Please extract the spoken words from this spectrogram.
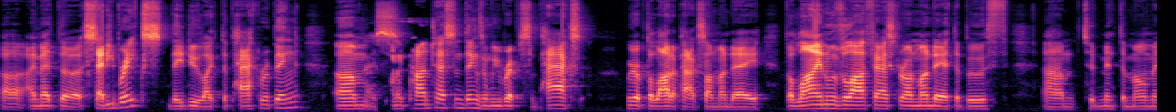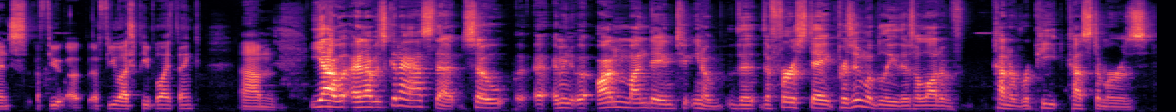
Uh, I met the Steady Breaks. They do like the pack ripping um, nice. kind of contests and things, and we ripped some packs. We ripped a lot of packs on Monday. The line moved a lot faster on Monday at the booth um, to mint the moments. A few, a, a few less people, I think. Um, yeah, and I was going to ask that. So, uh, I mean, on Monday and you know the the first day, presumably there's a lot of kind of repeat customers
